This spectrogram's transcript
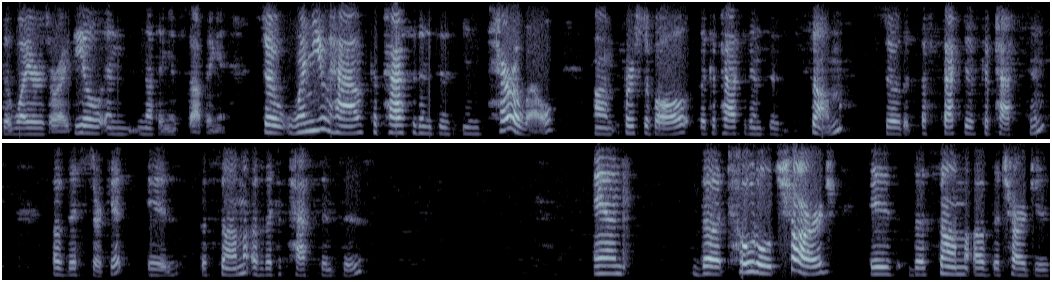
the wires are ideal and nothing is stopping it. So when you have capacitances in parallel, um, first of all, the capacitances sum, so the effective capacitance of this circuit is the sum of the capacitances. And the total charge is the sum of the charges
